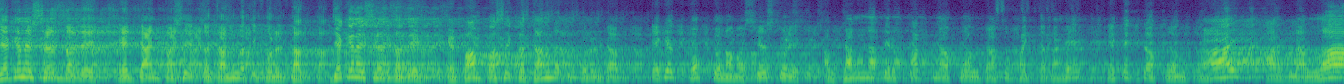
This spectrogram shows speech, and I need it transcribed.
যেখানে শেষ দাদে এর ডান পাশে একটা জান্নাতি ফলের গাছ। যেখানে শেষ দাদে এর বাম পাশে একটা জান্নাতি ফলের গাছ। এক এক ভক্ত নামাজ শেষ করে, আর জান্নাতের ফাটনা ফল গাছও ফাইটা থাকে। এক একটা ফল খায়, আর বলে, আল্লাহ,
